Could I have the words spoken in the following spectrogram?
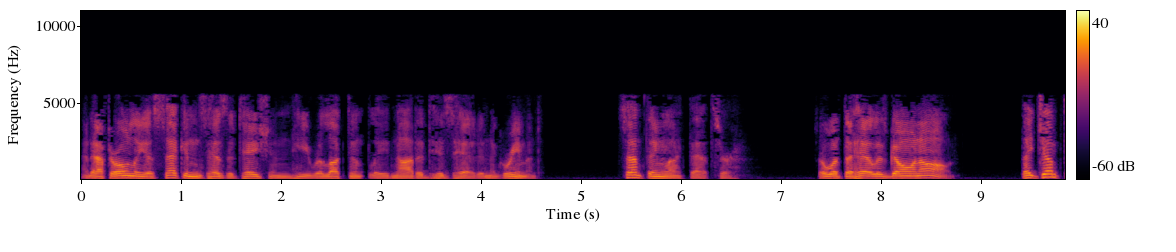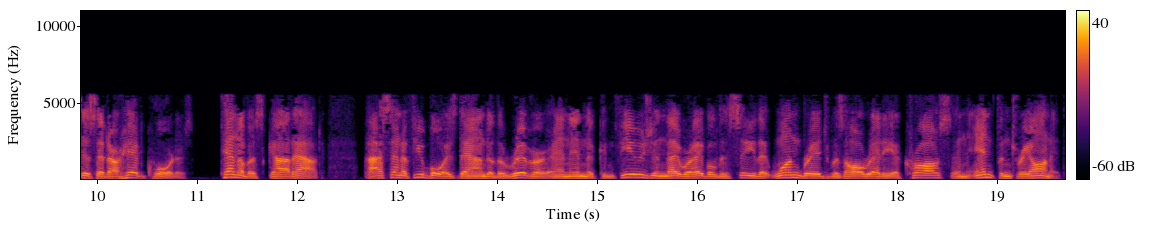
and after only a second's hesitation, he reluctantly nodded his head in agreement. Something like that, sir. So what the hell is going on? They jumped us at our headquarters. Ten of us got out. I sent a few boys down to the river, and in the confusion they were able to see that one bridge was already across and infantry on it.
